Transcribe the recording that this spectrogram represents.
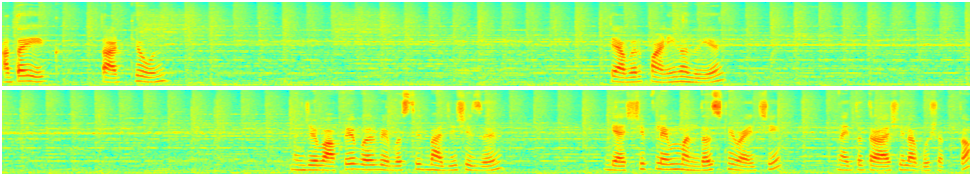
आता एक ताट ठेवून त्यावर पाणी घालूया. म्हणजे वाफेवर व्यवस्थित भाजी शिजेल. गॅसची फ्लेम मंदच ठेवायची नाहीतर तळाशी लागू शकतं.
